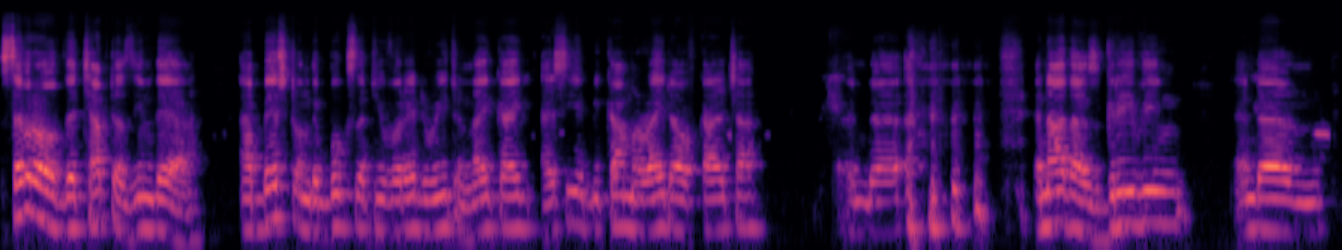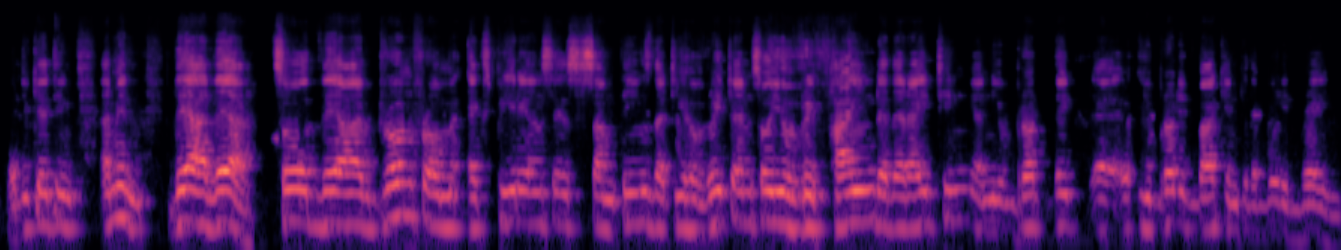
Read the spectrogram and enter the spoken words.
several of the chapters in there are based on the books that you've already written. Like I, I see it become a writer of culture, and uh, and others grieving and um, educating. I mean, they are there, so they are drawn from experiences, some things that you have written. So you've refined the writing and you brought it, uh, you brought it back into the bullied brain.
